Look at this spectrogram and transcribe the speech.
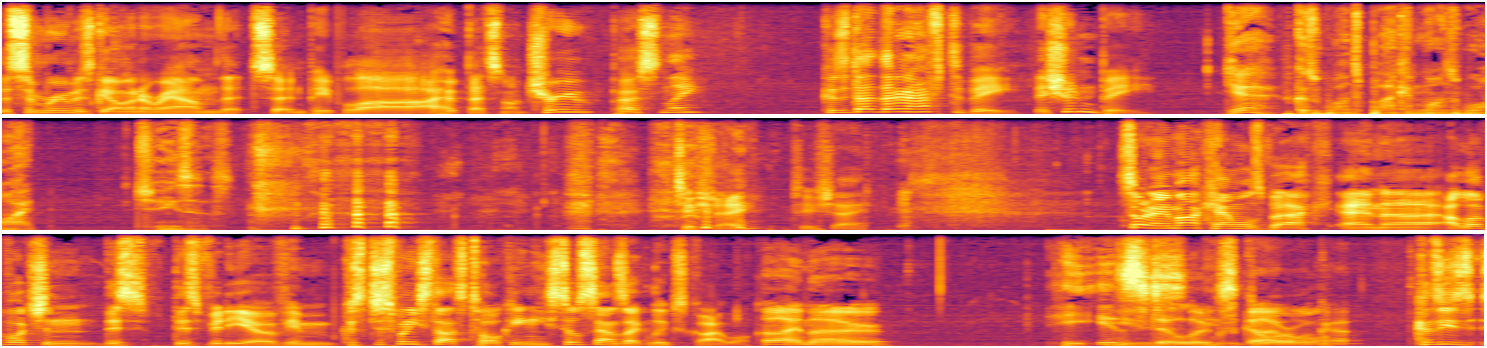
there's some rumors going around that certain people are. I hope that's not true, personally, because they don't have to be. They shouldn't be. Yeah, because one's black and one's white. Jesus. Touche, touche. So anyway, Mark Hamill's back, and uh, I love watching this this video of him because just when he starts talking, he still sounds like Luke Skywalker. I know. He is He's- still Luke Skywalker. adorable. Because he's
